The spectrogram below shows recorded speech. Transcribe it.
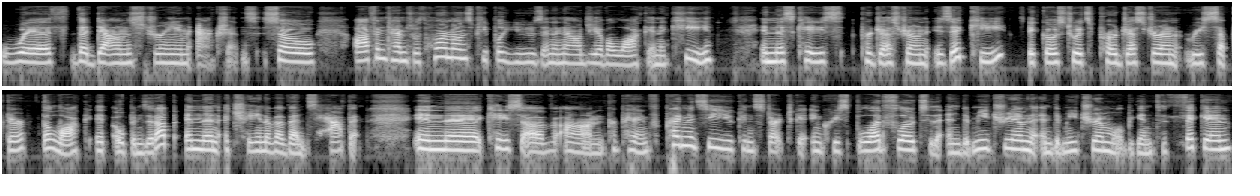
with the downstream actions. So, oftentimes with hormones, people use an analogy of a lock and a key. In this case, progesterone is a key it goes to its progesterone receptor, the lock, it opens it up, and then a chain of events happen. In the case of um, preparing for pregnancy, you can start to get increased blood flow to the endometrium. The endometrium will begin to thicken.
